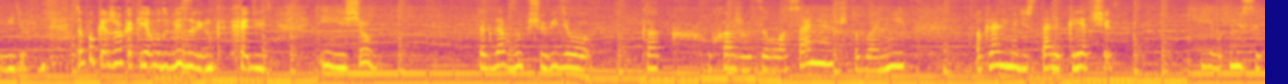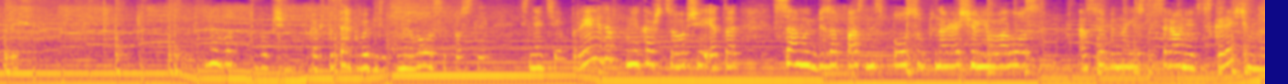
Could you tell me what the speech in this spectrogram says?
видео, то покажу, как я буду без ринг ходить. И еще тогда выпущу видео, как ухаживать за волосами, чтобы они, по крайней мере, стали крепче и не сыпались. Ну вот, в общем, как-то так выглядят мои волосы после снятия брейдов. Мне кажется, вообще это самый безопасный способ наращивания волос. Особенно если сравнивать с коричневой,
